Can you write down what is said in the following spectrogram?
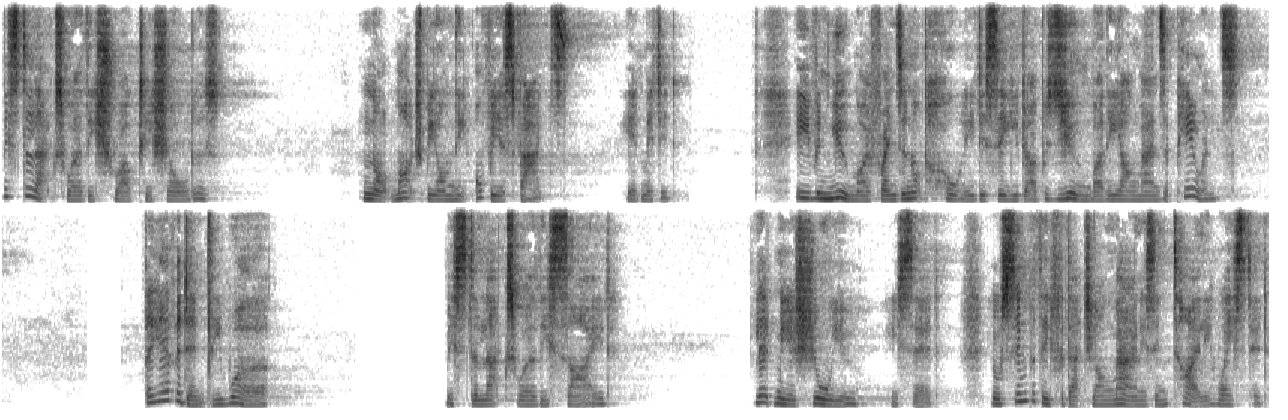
Mr. Laxworthy shrugged his shoulders. Not much beyond the obvious facts, he admitted. Even you, my friends, are not wholly deceived, I presume, by the young man's appearance. They evidently were. Mr. Laxworthy sighed. Let me assure you, he said, your sympathy for that young man is entirely wasted.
